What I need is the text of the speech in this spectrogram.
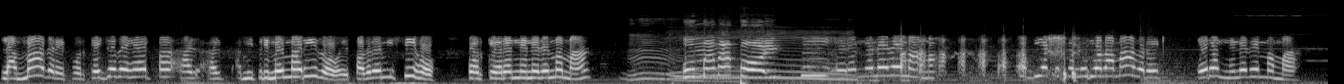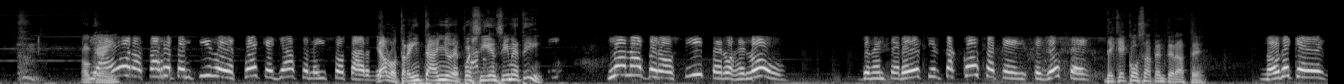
La madre, porque yo dejé al pa- al- al- a mi primer marido, el padre de mis hijos, porque era el nene de mamá. ¡Un mamá boy! Sí, era el nene de mamá. El día que se murió la madre, era el nene de mamá. Y ahora está arrepentido después que ya se le hizo tarde. Ya, los 30 años después sigue encima de ti. No, no, pero sí, pero hello. Yo me enteré de ciertas cosas que, que yo sé. ¿De qué cosa te enteraste? No de que,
